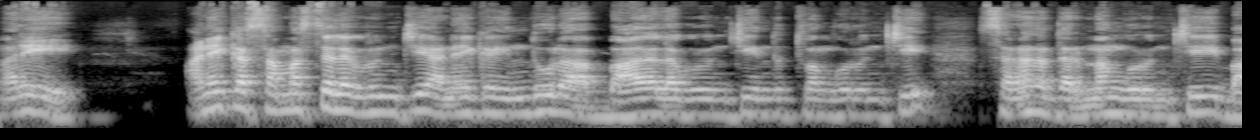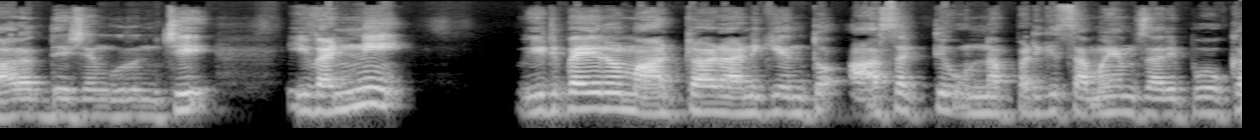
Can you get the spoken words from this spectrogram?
మరి అనేక సమస్యల గురించి అనేక హిందువుల బాధల గురించి హిందుత్వం గురించి సనాతన ధర్మం గురించి భారతదేశం గురించి ఇవన్నీ వీటిపైన మాట్లాడడానికి ఎంతో ఆసక్తి ఉన్నప్పటికీ సమయం సరిపోక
